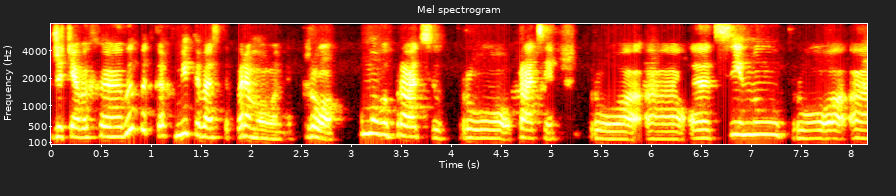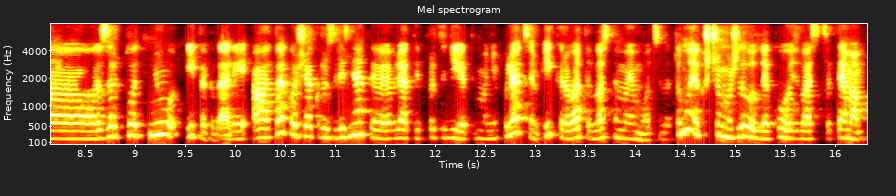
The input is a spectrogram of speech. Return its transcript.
життєвих випадках, вміти вести перемовини про умови праці, про праці, про е, е, ціну, про е, зарплатню і так далі. А також як розрізняти, виявляти протидіяти маніпуляціям і керувати власними емоціями. Тому, якщо можливо для когось вас ця тема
